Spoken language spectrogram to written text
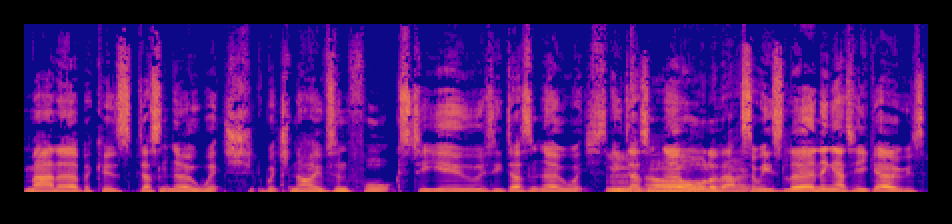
Manor because he doesn't know which which knives and forks to use. He doesn't know which he doesn't know Oh, all of that, right. so he's learning as he goes.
